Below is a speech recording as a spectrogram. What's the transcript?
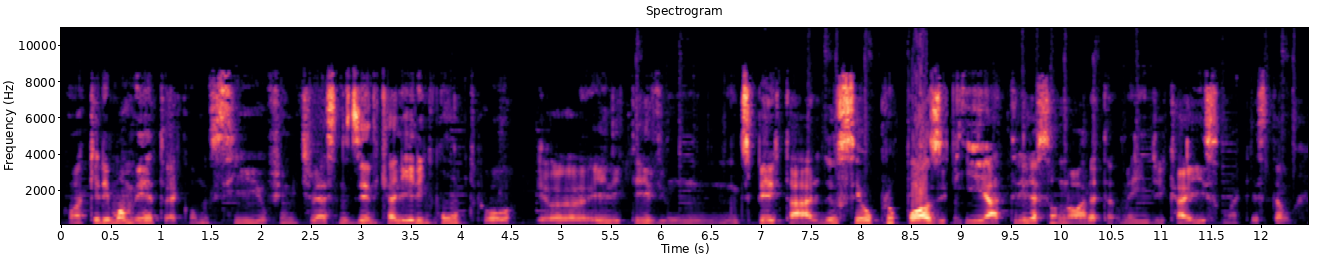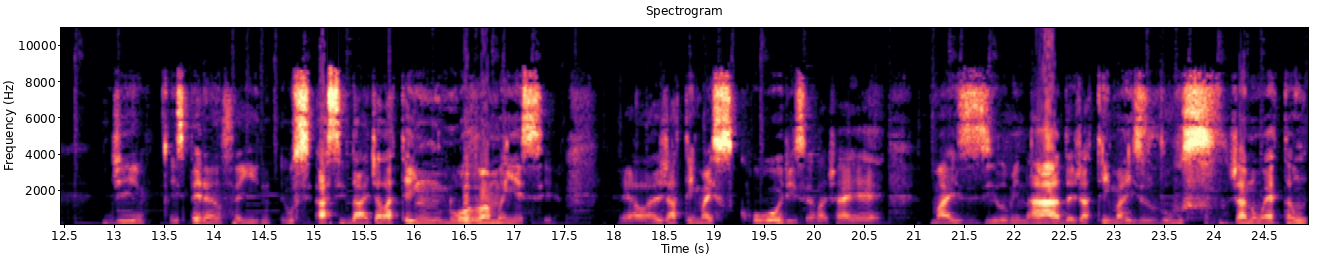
com aquele momento. É como se o filme estivesse nos dizendo que ali ele encontrou uh, ele teve um despertar do seu propósito. E a trilha sonora também indica isso, uma questão de esperança. E a cidade ela tem um novo amanhecer. Ela já tem mais cores, ela já é mais iluminada, já tem mais luz, já não é tão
